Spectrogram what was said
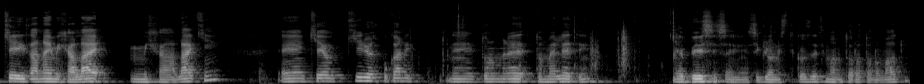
και η Δανάη Μιχαλά... Μιχαλάκη ε, και ο κύριος που κάνει ε, τον, μελέ- τον μελέτη, επίσης ε, συγκλονιστικός, δεν θυμάμαι τώρα το όνομά του.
